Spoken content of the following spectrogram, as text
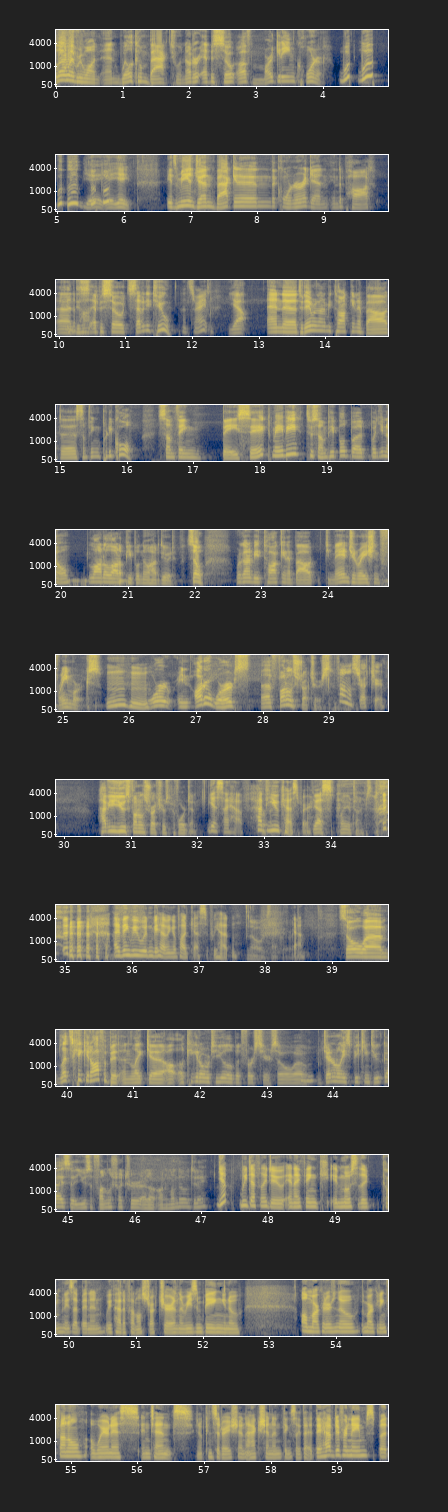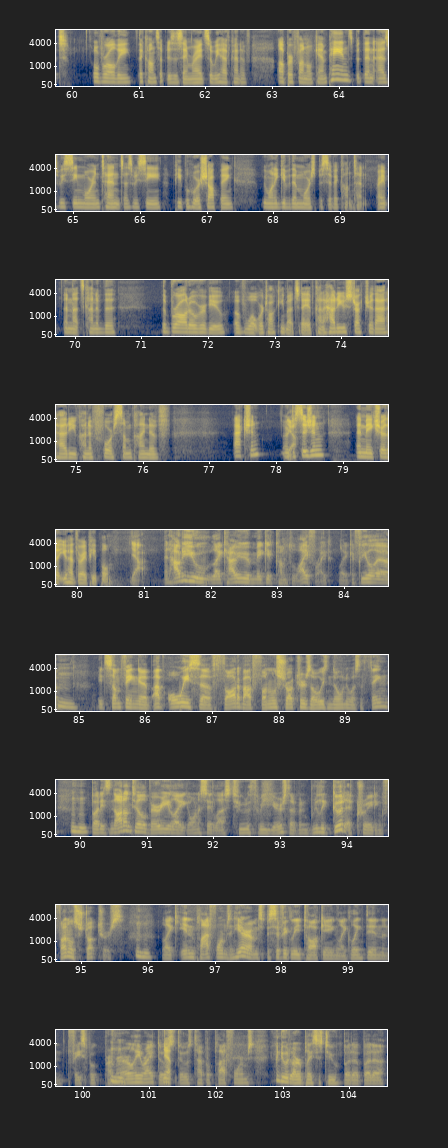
Hello, everyone, and welcome back to another episode of Marketing Corner. Whoop whoop. Whoop whoop, yay, yay, yay. It's me and Jen back in the corner again in the pod, and the this is episode 72. That's right. Yeah, and uh, today we're going to be talking about uh, something pretty cool, something basic maybe to some people, but but you know, a lot a lot of people know how to do it. So we're going to be talking about demand generation frameworks, mm-hmm. or in other words, uh, funnel structures. Funnel structure. Have you used funnel structures before, Jen? Yes, I have. Have you, Casper? Yes, plenty of times. I think we wouldn't be having a podcast if we hadn't. no, exactly right. Yeah. So um, let's kick it off a bit, and like uh, I'll, I'll kick it over to you a little bit first here. So uh, Mm-hmm. generally speaking, do you guys uh, use a funnel structure at, Onomondo today? Yep, we definitely do. And I think in most of the companies I've been in, we've had a funnel structure. And the reason being, you know, all marketers know the marketing funnel, awareness, intent, you know, consideration, action, and things like that. They have different names, but overall the the concept is the same, right? So we have kind of upper funnel campaigns, but then as we see more intent, as we see people who are shopping, we want to give them more specific content, right? And that's kind of the the broad overview of what we're talking about today of kind of how do you structure that? How do you kind of force some kind of action or Yeah. decision and make sure that you have the right people? Yeah. And how do you like how you make it come to life, right? Like I feel um, Hmm. It's something uh, I've always uh, thought about funnel structures, always known it was a thing, Mm-hmm. but it's not until very like I want to say the last two to three years that I've been really good at creating funnel structures, Mm-hmm. like in platforms. And here I'm specifically talking like LinkedIn and Facebook primarily, right? Those Mm-hmm. Yep. those type of platforms. You can do it other places too, but uh, but uh,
